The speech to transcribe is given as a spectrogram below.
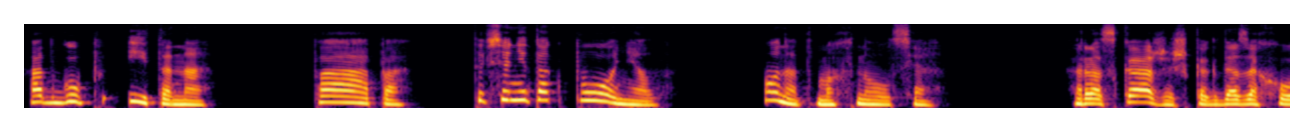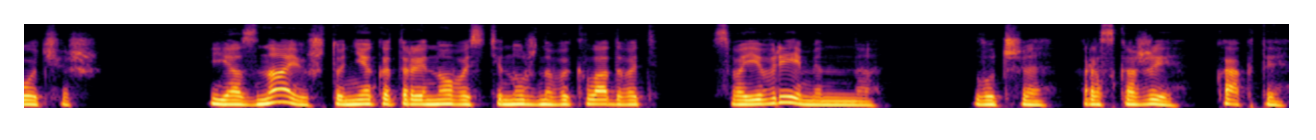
от губ Итана. «Папа, ты все не так понял». Он отмахнулся. «Расскажешь, когда захочешь. Я знаю, что некоторые новости нужно выкладывать своевременно. Лучше расскажи, как ты?»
